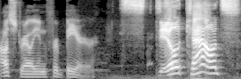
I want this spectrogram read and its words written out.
Australian for beer. Still counts.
